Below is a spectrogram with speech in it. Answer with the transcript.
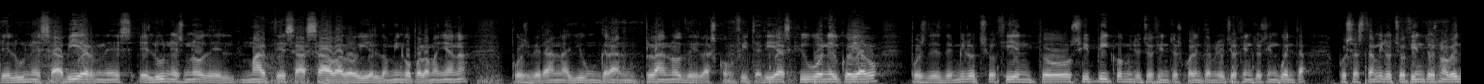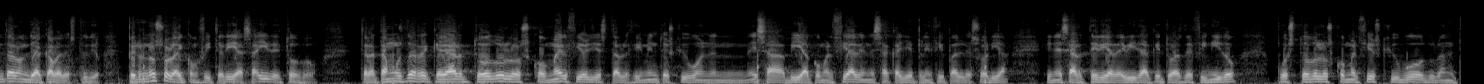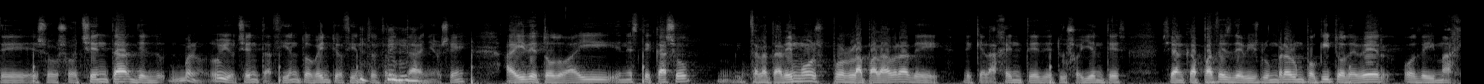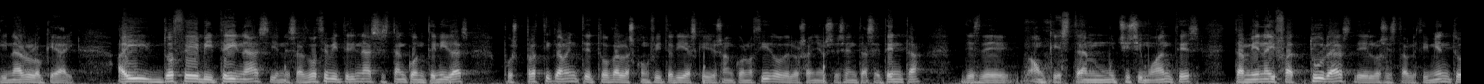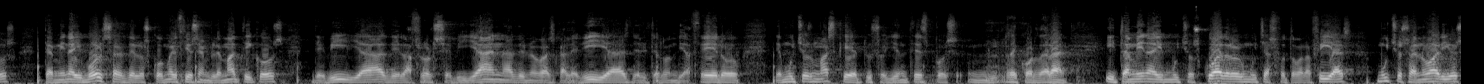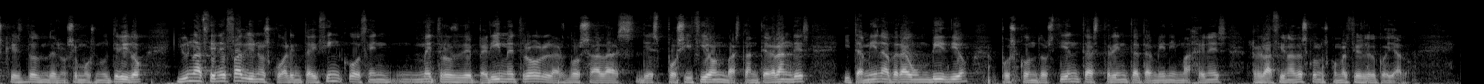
de lunes a viernes, el lunes no, del martes a sábado y el domingo por la mañana, pues verán allí un gran plano de las confiterías que hubo en el Collado, pues desde 1800 y pico, 1840, 1850, pues hasta 1890, donde acaba el estudio. Pero no solo hay confiterías, hay de todo. Tratamos de recrear todos los comercios y establecimientos que hubo en esa vía comercial, en esa calle principal de Soria, en esa arteria de vida que tú has definido, pues todos los comercios que hubo durante esos 80, bueno, hoy 80, 120 o 130 años. ¿eh? Hay de todo. Hay, en este caso, trataremos por la palabra de, de, que la gente, de tus oyentes, sean capaces de vislumbrar un poquito, de ver o de imaginar lo que hay. Hay 12 vitrinas y en esas 12 vitrinas están contenidas pues prácticamente todas las confiterías que ellos han conocido de los años 60-70, desde aunque están muchísimo antes, también hay facturas de los establecimientos, también hay bolsas de los comercios emblemáticos de Villa, de la Flor Sevillana, de Nuevas Galerías, del Telón de Acero, de muchos más que a tus oyentes pues recordarán y también hay muchos cuadros, muchas fotografías, muchos anuarios, que es donde nos hemos nutrido, y una cenefa de unos 45 metros de perímetro, las dos salas de exposición bastante grandes, y también habrá un vídeo pues con 230 también imágenes relacionadas con los comercios del collado.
